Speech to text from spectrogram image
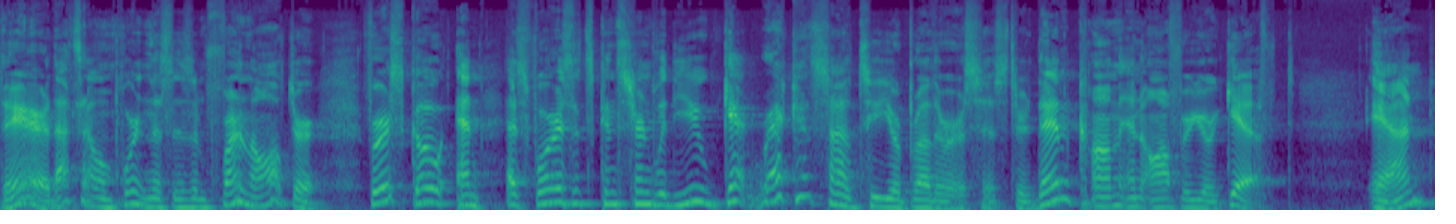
there. That's how important this is in front of the altar. First, go and, as far as it's concerned with you, get reconciled to your brother or sister. Then come and offer your gift. And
